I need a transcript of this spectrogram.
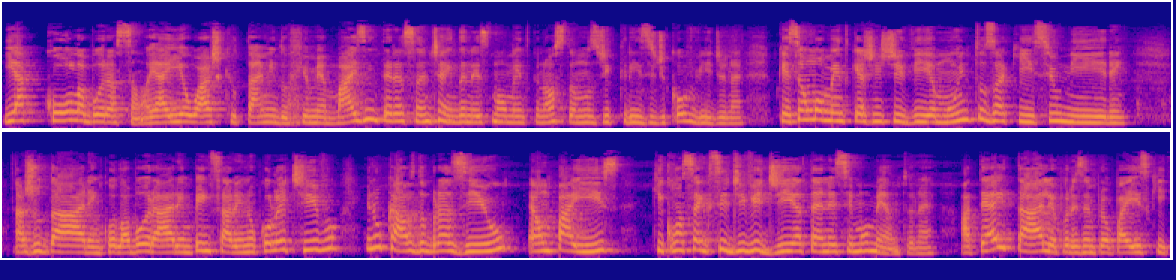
e a colaboração. E aí eu acho que o timing do filme é mais interessante ainda nesse momento que nós estamos de crise de Covid, né? Porque esse é um momento que a gente via muitos aqui se unirem, ajudarem, colaborarem, pensarem no coletivo. E no caso do Brasil, é um país que consegue se dividir até nesse momento, né? Até a Itália, por exemplo, é um país que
